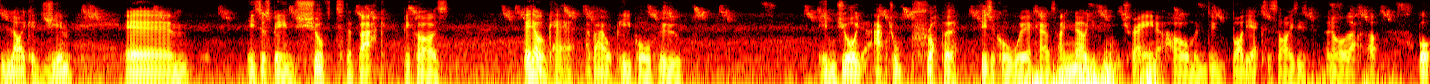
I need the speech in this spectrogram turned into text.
like a gym, um, is just being shoved to the back because they don't care about people who enjoy actual proper physical workouts. I know you can train at home and do body exercises and all that, uh, but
